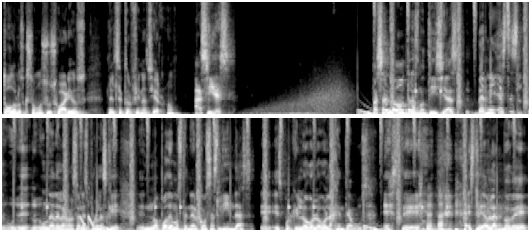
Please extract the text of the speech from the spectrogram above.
todos los que somos usuarios del sector financiero, ¿no? Así es. Pasando a otras noticias, Bernie, esta es eh, una de las razones por las que no podemos tener cosas lindas, eh, es porque luego, luego la gente abusa. Este, estoy hablando de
